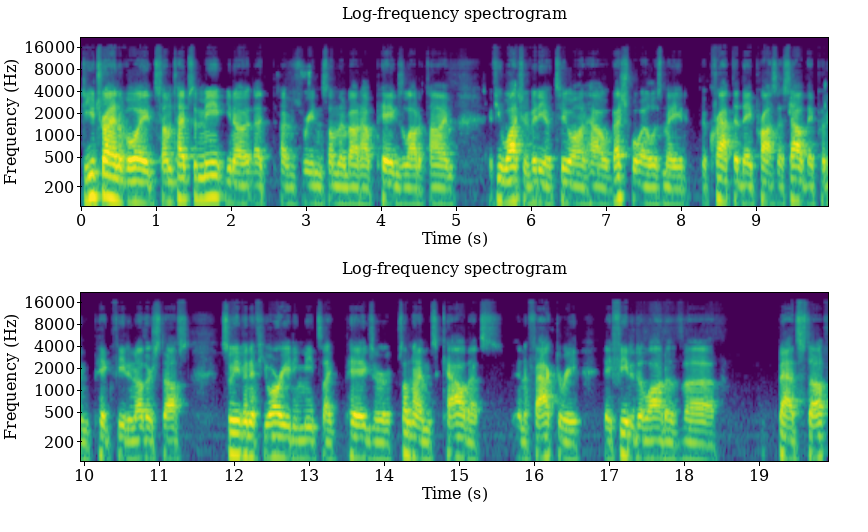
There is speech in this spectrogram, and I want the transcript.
do you try and avoid some types of meat? You know, I, I, was reading something about how pigs, a lot of time, if you watch a video too on how vegetable oil is made, the crap that they process out, they put in pig feed and other stuffs. So even if you are eating meats like pigs or sometimes cow that's in a factory, they feed it a lot of uh, bad stuff.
